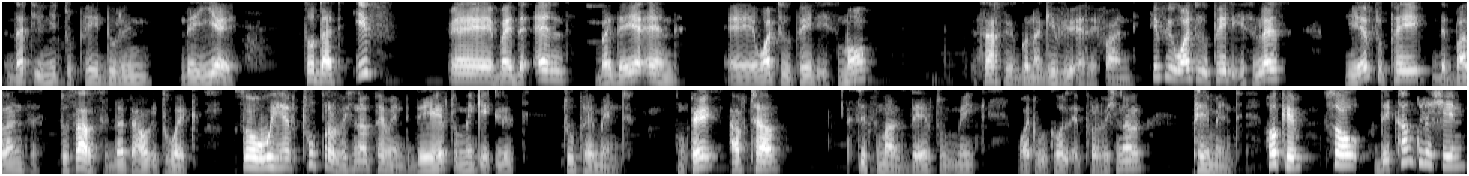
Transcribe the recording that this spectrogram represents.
that you need to pay during the year so that if uh, by the end by the year end uh, what you paid is more SARS is gonna give you a refund. If you, what you paid is less, you have to pay the balance to SARS. That's how it works. So we have two provisional payment. They have to make at least two payment. Okay, after six months, they have to make what we call a provisional payment. Okay, so the calculation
